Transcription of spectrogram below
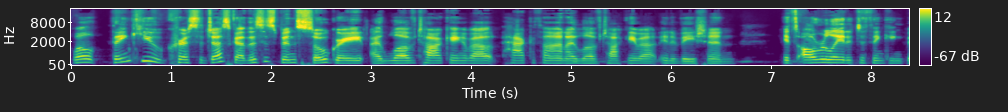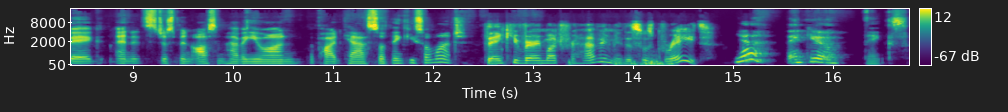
Well, thank you, Chris and Jessica. This has been so great. I love talking about hackathon. I love talking about innovation. It's all related to thinking big, and it's just been awesome having you on the podcast. So thank you so much. Thank you very much for having me. This was great. Yeah, thank you. Thanks.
